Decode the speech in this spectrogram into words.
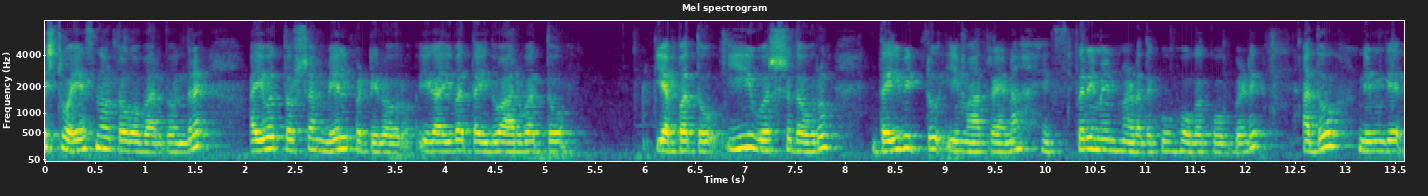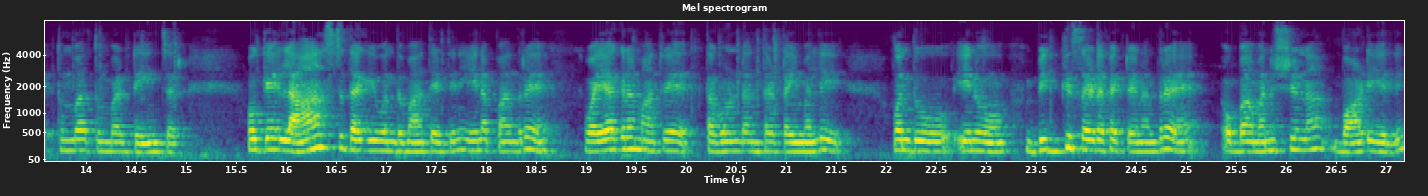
ಎಷ್ಟು ವಯಸ್ಸಿನವ್ರು ತಗೋಬಾರ್ದು ಅಂದರೆ ಐವತ್ತು ವರ್ಷ ಮೇಲ್ಪಟ್ಟಿರೋರು, ಈಗ ಐವತ್ತೈದು, ಅರವತ್ತು, ಎಪ್ಪತ್ತು, ಈ ವರ್ಷದವರು ದಯವಿಟ್ಟು ಈ ಮಾತ್ರೆಯನ್ನು ಎಕ್ಸ್ಪೆರಿಮೆಂಟ್ ಮಾಡೋದಕ್ಕೂ ಹೋಗಕ್ಕೆ ಹೋಗಬೇಡಿ. ಅದು ನಿಮಗೆ ತುಂಬ ತುಂಬ ಡೇಂಜರ್ ಓಕೆ ಲಾಸ್ಟ್ದಾಗಿ ಒಂದು ಮಾತು ಹೇಳ್ತೀನಿ. ಏನಪ್ಪ ಅಂದರೆ ವಯಾಗ್ರ ಮಾತ್ರೆ ತಗೊಂಡಂಥ ಟೈಮಲ್ಲಿ ಒಂದು ಏನು ಬಿಗ್ ಸೈಡ್ ಎಫೆಕ್ಟ್ ಏನಂದರೆ ಒಬ್ಬ ಮನುಷ್ಯನ ಬಾಡಿಯಲ್ಲಿ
